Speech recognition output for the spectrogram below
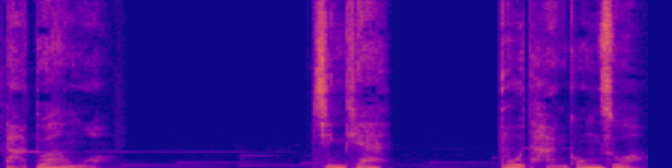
打断我。今天不谈工作。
